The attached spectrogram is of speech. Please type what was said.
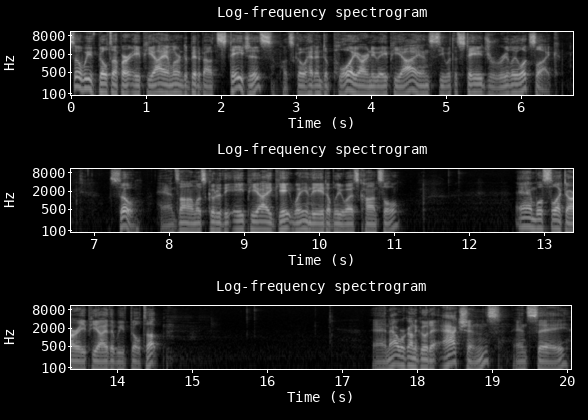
So we've built up our API and learned a bit about stages. Let's go ahead and deploy our new API and see what the stage really looks like. So, hands on, let's go to the API gateway in the AWS console. And we'll select our API that we've built up. And now we're going to go to Actions and say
